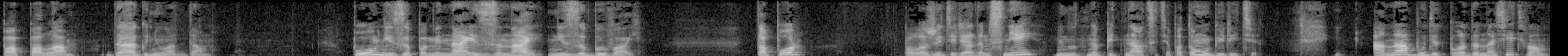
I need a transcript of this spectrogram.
пополам, да огню отдам. Помни, запоминай, знай, не забывай. Топор положите рядом с ней минут на 15, а потом уберите. Она будет плодоносить вам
